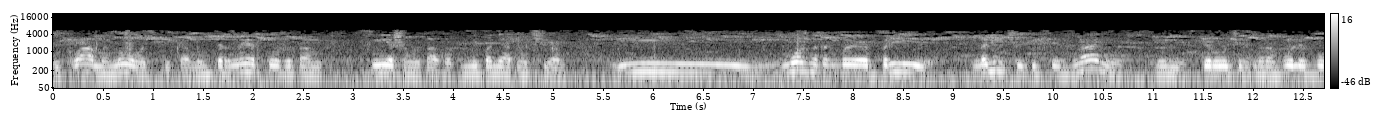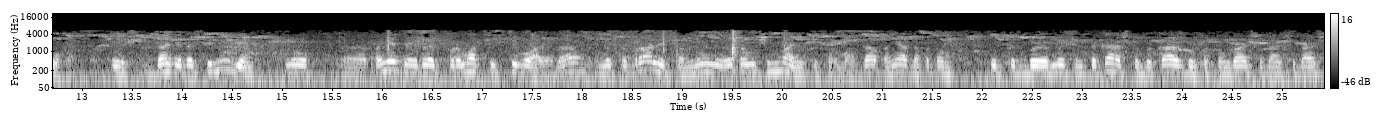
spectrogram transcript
рекламы, новости, там интернет тоже там смешан вот так вот непонятно чем. И можно как бы при наличии этих всех знаний, ну в первую очередь, наверное, воли Бога, то есть дать это все людям, ну, э, понятен вот этот формат фестиваля, да, мы собрались там, ну, это очень маленький формат, да, понятно, потом тут как бы мысль такая, чтобы каждый потом дальше, дальше, дальше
